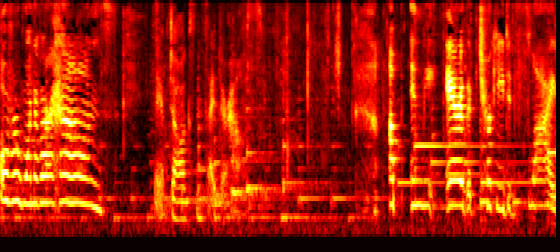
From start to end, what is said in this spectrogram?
over one of our hounds. They have dogs inside their house. Up in the air, the turkey did fly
